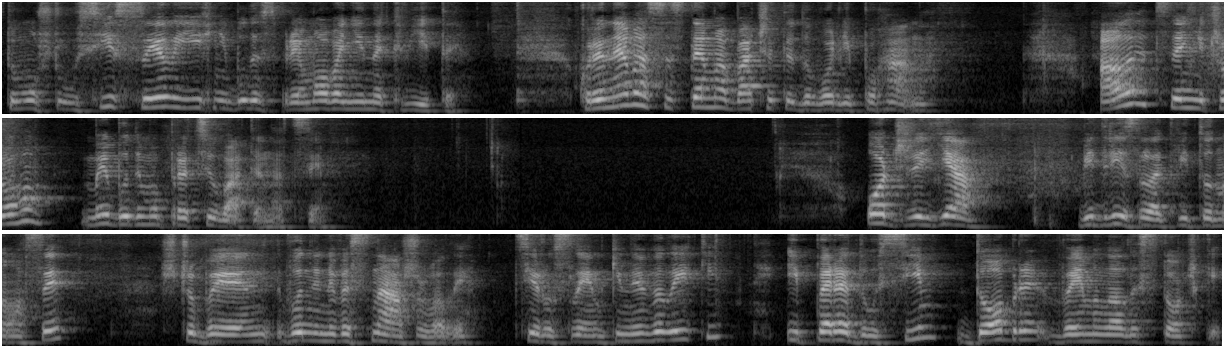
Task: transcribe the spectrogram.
тому що усі сили їхні були спрямовані на квіти. Коренева система, бачите, доволі погана. Але це нічого, ми будемо працювати над цим. Отже, я відрізала квітоноси, щоб вони не виснажували ці рослинки невеликі. І передусім добре вимила листочки.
